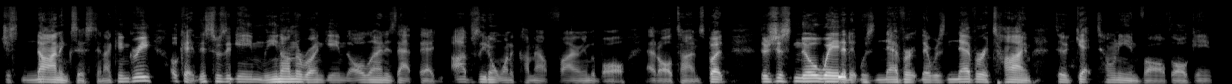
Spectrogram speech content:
just non-existent. I can agree, okay, this was a game, lean on the run game. The all line is that bad. You obviously don't want to come out firing the ball at all times, but there's just no way that it was never there was never a time to get Toney involved all game.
